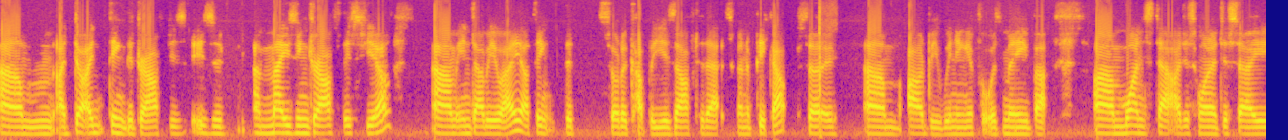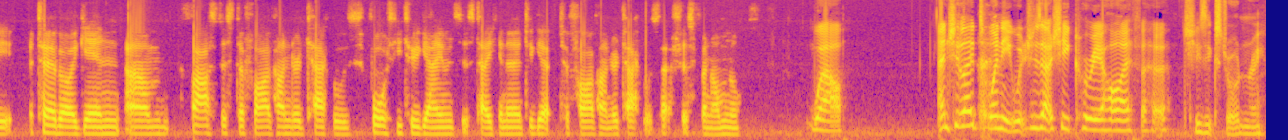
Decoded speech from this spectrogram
Um, I don't think the draft is is an amazing draft this year um, in WA. I think the sort of couple of years after that, it's going to pick up. So. Um, I'd be winning if it was me, but um, one stat I just wanted to say: Turbo again, um, fastest to 500 tackles. 42 games it's taken her to get to 500 tackles. That's just phenomenal. wow. And she led 20, which is actually career high for her. She's extraordinary.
